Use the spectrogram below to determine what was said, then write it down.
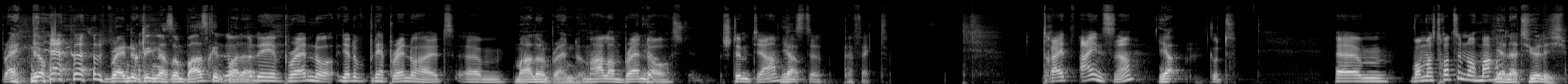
Brando. Brando klingt nach so einem Basketballer. Nee, Brando. Ja, du- der Brando halt. Ähm, Marlon Brando. Marlon Brando. Ja, stimmt. Stimmt, ja? Ja. Siehste, perfekt. 3-1, ne? ja. Gut. Ähm, wollen wir es trotzdem noch machen? ja, natürlich.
